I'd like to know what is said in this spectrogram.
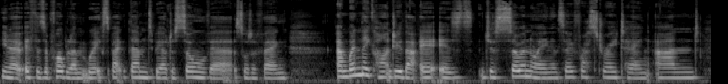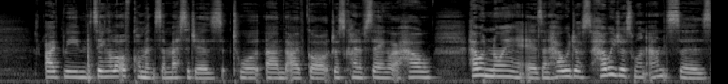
you know, if there's a problem, we expect them to be able to solve it sort of thing. And when they can't do that, it is just so annoying and so frustrating and I've been seeing a lot of comments and messages toward um, that I've got just kind of saying about how how annoying it is and how we just how we just want answers.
